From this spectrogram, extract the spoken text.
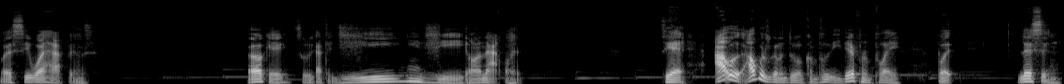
Let's see what happens. Okay, so we got the GG on that one. See, I was I was gonna do a completely different play, but listen,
